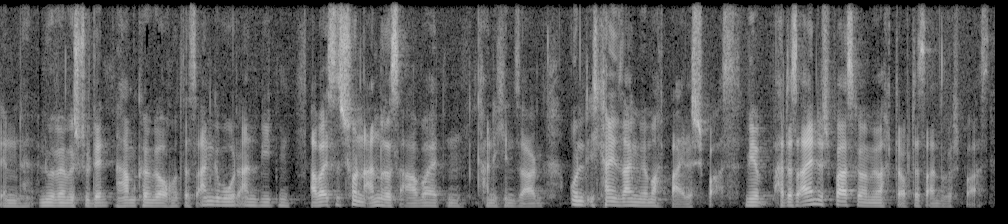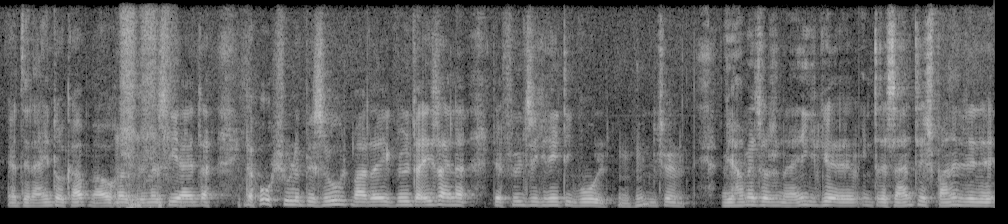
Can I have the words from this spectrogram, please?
Denn nur wenn wir Studenten haben, können wir auch das Angebot anbieten. Aber es ist schon ein anderes Arbeiten, kann ich Ihnen sagen. Und ich kann Ihnen sagen, mir macht beides Spaß. Mir hat das eine Spaß, aber mir macht auch das andere Spaß. Ja, den Eindruck hat man auch, also wenn man Sie in der, in der Hochschule besucht, man hat da ist einer, der fühlt sich richtig wohl. Mhm. Schön. Wir haben jetzt also schon einige interessante, spannende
